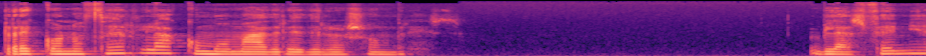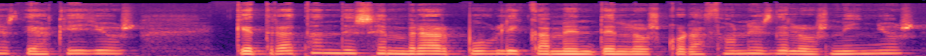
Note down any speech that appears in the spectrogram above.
reconocerla como madre de los hombres. Blasfemias de aquellos que tratan de sembrar públicamente en los corazones de los niños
